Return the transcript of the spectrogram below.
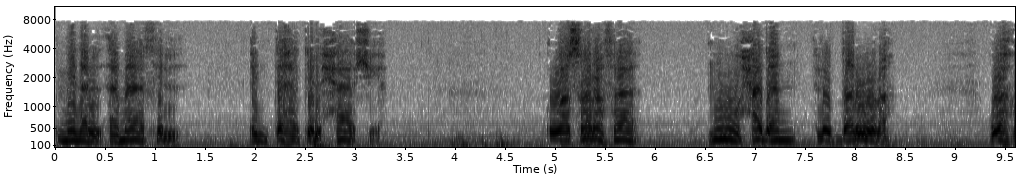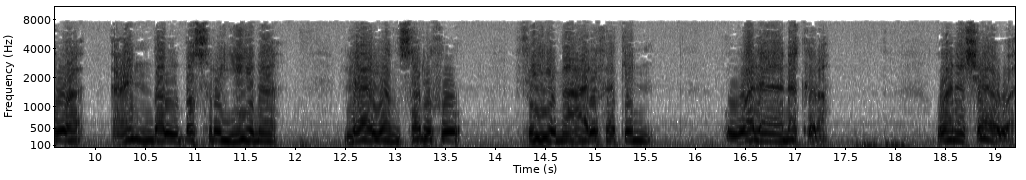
من الأماثل. انتهت الحاشية. وصرف موحدا للضرورة وهو عند البصريين لا ينصرف في معرفة ولا نكرة. ونشاوى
